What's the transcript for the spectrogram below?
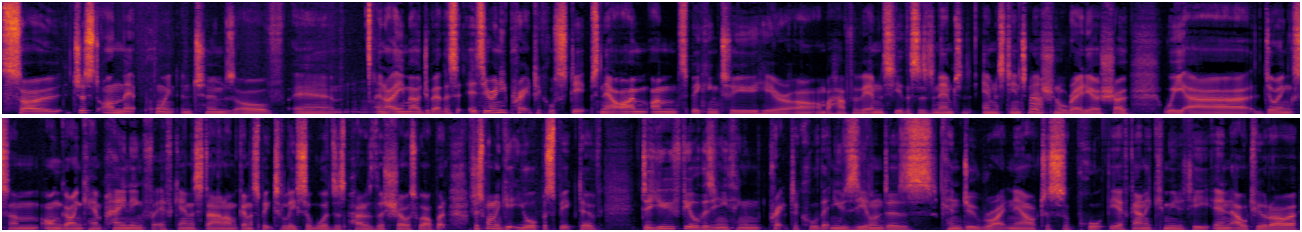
So, just on that point, in terms of, um, and I emailed you about this. Is there any practical steps? Now, I'm I'm speaking to you here uh, on behalf of Amnesty. This is an Am- Amnesty International radio show. We are doing some ongoing campaigning for Afghanistan. I'm going to speak to Lisa Woods as part of the show as well. But I just want to get your perspective. Do you feel there's anything practical that New Zealanders can do right now to support the Afghani community in Aotearoa?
